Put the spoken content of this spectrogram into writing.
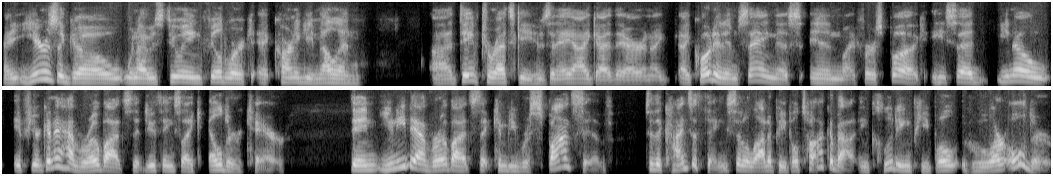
Years ago, when I was doing fieldwork at Carnegie Mellon, uh, Dave Touretzky, who's an AI guy there, and I, I quoted him saying this in my first book. He said, you know, if you're going to have robots that do things like elder care, then you need to have robots that can be responsive to the kinds of things that a lot of people talk about, including people who are older,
